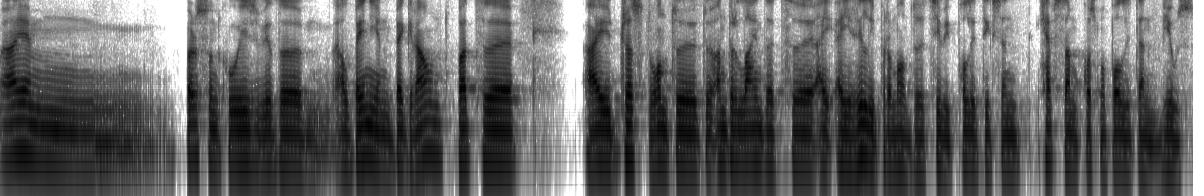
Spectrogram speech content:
I am person who is with um, Albanian background, but uh, I just want to, to underline that uh, I, I, really promote the civic politics and have some cosmopolitan views,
